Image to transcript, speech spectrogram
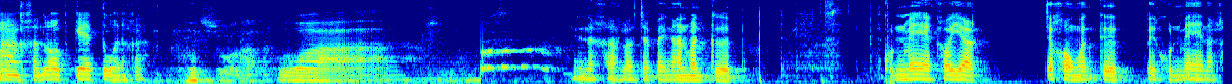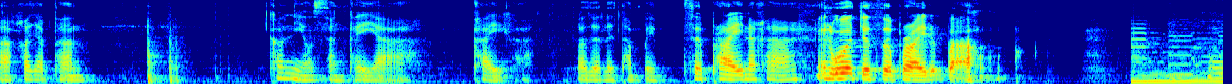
มาค่ะ รอบแก้ตัวนะคะ ว้าวนี่นะคะ เราจะไปงานวันเกิด คุณแม่เขาอยากเจ้าของวันเกิดเป็นคุณแม่นะคะเขาอยากทานข้าวเหนียวสังขยาไข่ค่ะ เราจะเลยทำไปเซอร์ไพรส์นะคะ ไม่รู้ว่าจะเซอร์ไพรส์หรือเปล่าโอ้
